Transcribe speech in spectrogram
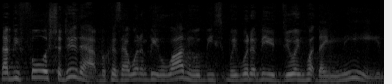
That'd be foolish to do that because that wouldn't be loving. We'd be, we wouldn't be doing what they need.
